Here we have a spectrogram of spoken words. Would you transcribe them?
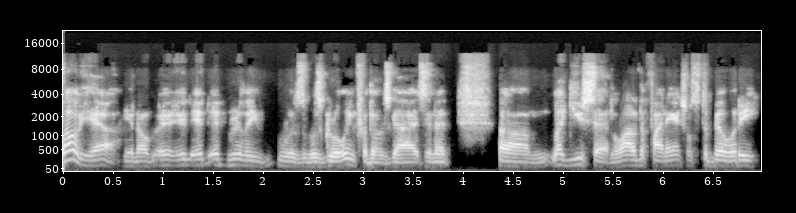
Oh yeah, you know, it, it, it really was was grueling for those guys, and it, um, like you said, a lot of the financial stability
